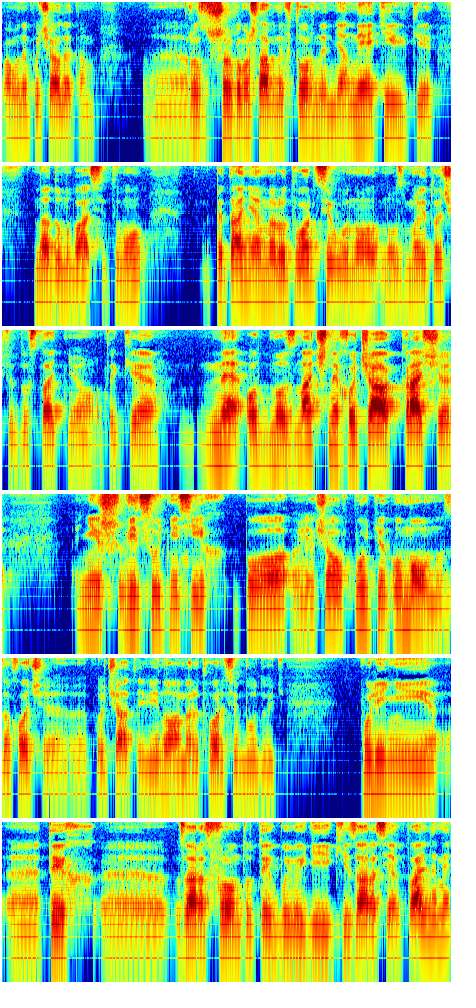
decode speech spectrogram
а вони почали там е, широкомасштабне вторгнення не тільки на Донбасі. Тому питання миротворців, воно, ну, з моєї точки, достатньо таке неоднозначне, хоча краще, ніж відсутність їх. Бо якщо Путін умовно захоче е, почати війну, а миротворці будуть по лінії е, тих е, зараз фронту тих бойових дій, які зараз є актуальними,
